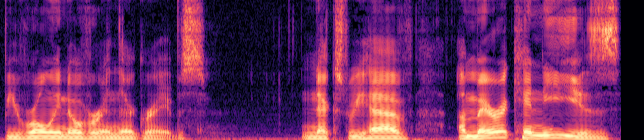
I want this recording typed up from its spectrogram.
be rolling over in their graves. Next, we have Americanese.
